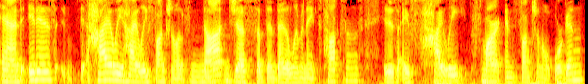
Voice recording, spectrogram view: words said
And it is highly, highly functional. It's not just something that eliminates toxins. It is a highly smart and functional organ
